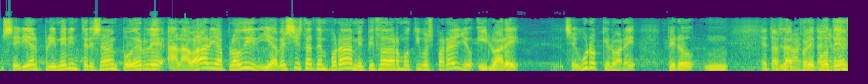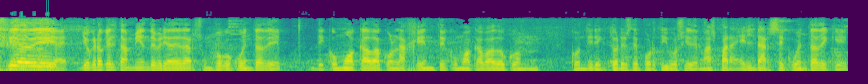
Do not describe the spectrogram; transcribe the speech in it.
sería el primer interesado en poderle alabar y aplaudir y a ver si esta temporada me empieza a dar motivos para ello. Y lo haré. Seguro que lo haré. Pero mm, De todas la formas, prepotencia de... día, ¿eh? Yo creo que él también debería de darse un poco cuenta de, de cómo acaba con la gente, cómo ha acabado con, con directores deportivos y demás, para él darse cuenta de que,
